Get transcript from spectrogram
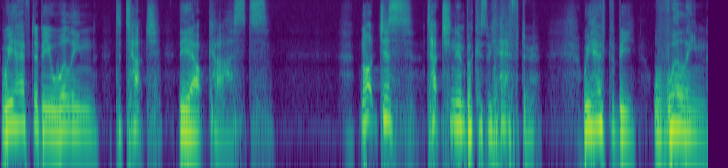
we have to be willing to touch the outcasts. Not just touching them because we have to, we have to be willing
